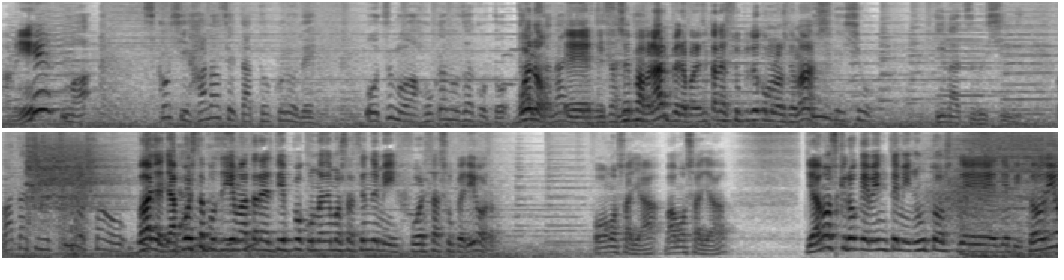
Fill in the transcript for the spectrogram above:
¿A mí? Bueno, eh, quizás sepa hablar, pero parece tan estúpido como los demás. Vaya, ya apuesta podría matar el tiempo con una demostración de mi fuerza superior. Pues vamos allá, vamos allá. Llevamos creo que 20 minutos de, episodio.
